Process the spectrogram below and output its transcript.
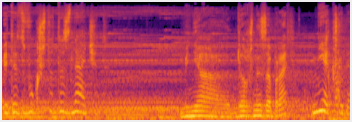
Этот звук что-то значит. Меня должны забрать? Некогда.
